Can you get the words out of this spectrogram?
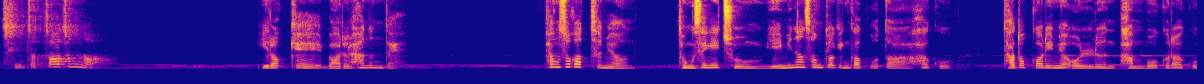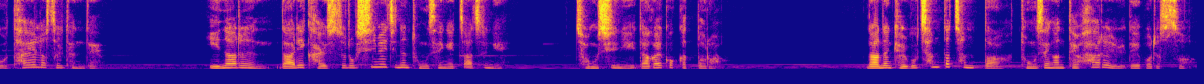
진짜 짜증나. 이렇게 말을 하는데. 평소 같으면 동생이 좀 예민한 성격인가 보다 하고 다독거리며 얼른 밥 먹으라고 타일렀을 텐데. 이날은 날이 갈수록 심해지는 동생의 짜증에 정신이 나갈 것 같더라. 나는 결국 참다 참다 동생한테 화를 내버렸어.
